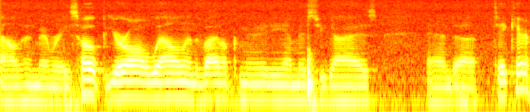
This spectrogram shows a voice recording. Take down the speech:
childhood memories. Hope you're all well in the vinyl community. I miss you guys, and uh, take care.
